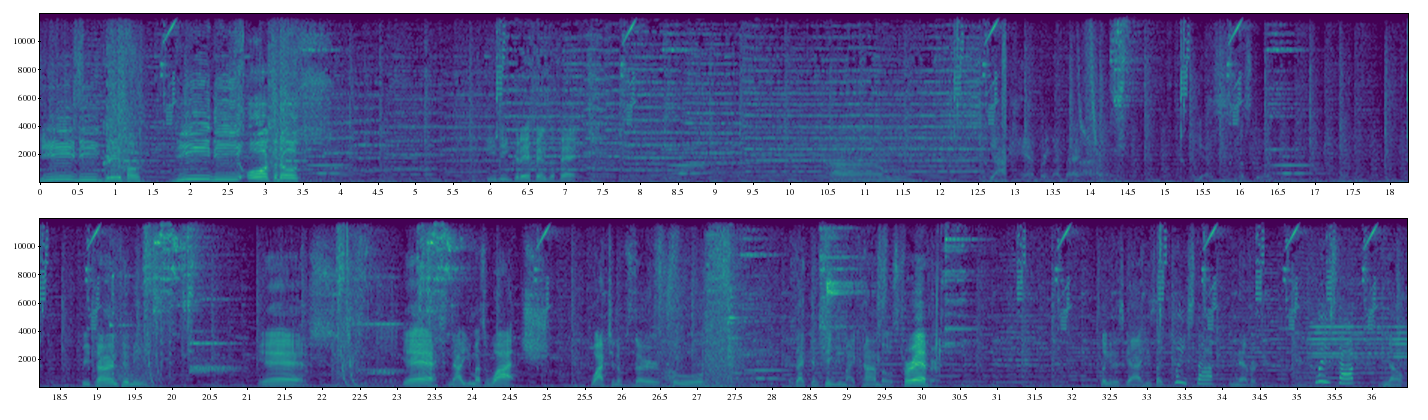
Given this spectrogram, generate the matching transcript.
DD Griffon. DD Orthodox. DD Griffin's effect. Um, yeah, I can bring that back. Yes, let's do it. Return to me. Yes. Yes, now you must watch. Watch and observe, fools, as I continue my combos forever. Look at this guy. He's like, please stop. Never. Please stop. No.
